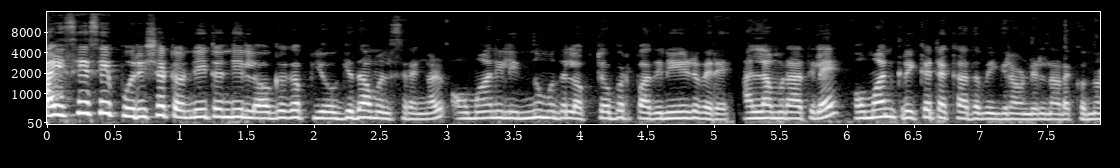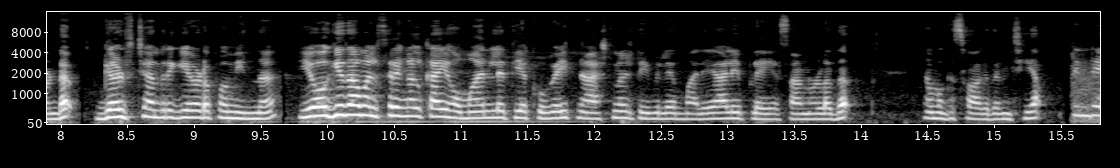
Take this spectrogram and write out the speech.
ഐ സി സി പുരുഷ ട്വന്റി ട്വന്റി ലോകകപ്പ് യോഗ്യതാ മത്സരങ്ങൾ ഒമാനിൽ ഇന്നു മുതൽ ഒക്ടോബർ പതിനേഴ് വരെ അല്ലമറാത്തിലെ ഒമാൻ ക്രിക്കറ്റ് അക്കാദമി ഗ്രൗണ്ടിൽ നടക്കുന്നുണ്ട്. ഗൾഫ് ചന്ദ്രികയോടൊപ്പം ഇന്ന് യോഗ്യതാ മത്സരങ്ങൾക്കായി ഒമാനിലെത്തിയ കുവൈറ്റ് നാഷണൽ ടീമിലെ മലയാളി പ്ലേയേഴ്സ് ആണുള്ളത്. നമുക്ക് സ്വാഗതം ചെയ്യാം. ഇതിന്റെ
